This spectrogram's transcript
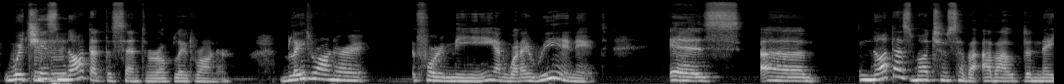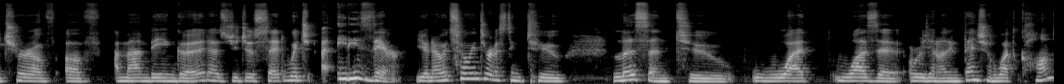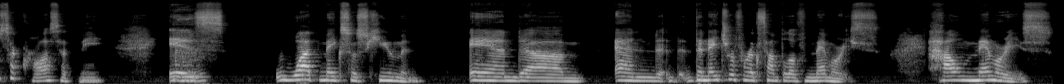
which mm-hmm. is not at the center of Blade Runner. Blade Runner, for me, and what I read in it, is uh, not as much as about, about the nature of, of a man being good, as you just said, which uh, it is there. You know, it's so interesting to listen to what was the original intention. What comes across at me is. Mm-hmm what makes us human and um, and the nature for example of memories how memories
